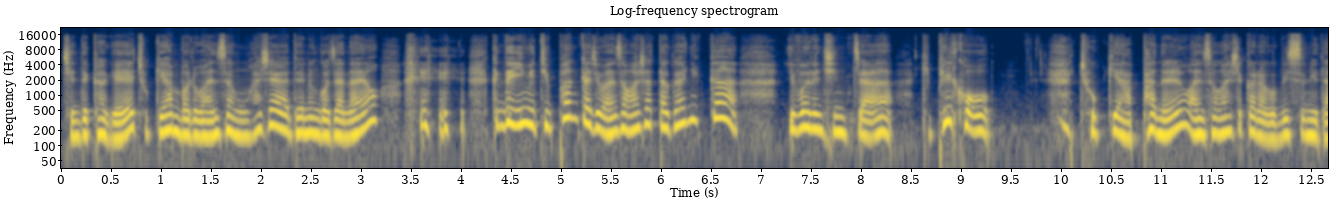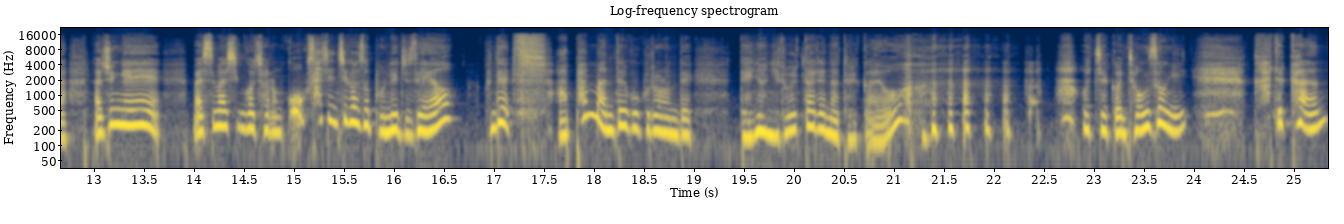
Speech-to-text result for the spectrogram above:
진득하게 조끼 한 벌을 완성하셔야 되는 거잖아요. 근데 이미 뒷판까지 완성하셨다고 하니까 이번엔 진짜 기필코 조끼 앞판을 완성하실 거라고 믿습니다. 나중에 말씀하신 것처럼 꼭 사진 찍어서 보내주세요. 근데 앞판 만들고 그러는데 내년 1월 달에나 될까요? 어쨌건 정성이 가득한,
